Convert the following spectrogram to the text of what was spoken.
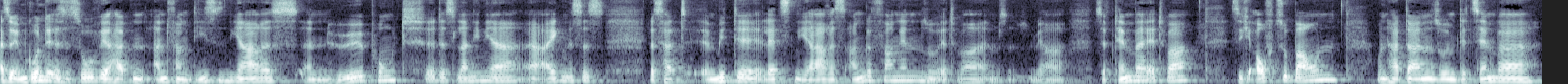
Also im Grunde ist es so, wir hatten Anfang dieses Jahres einen Höhepunkt des La Nina-Ereignisses. Das hat Mitte letzten Jahres angefangen, so etwa im Jahr September etwa, sich aufzubauen und hat dann so im Dezember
